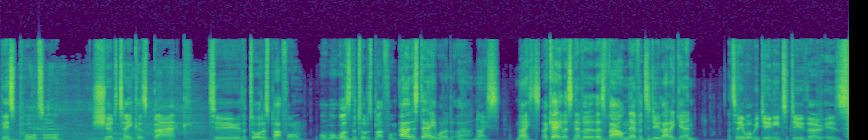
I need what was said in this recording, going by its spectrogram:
this portal should take us back to the Taurtis platform. Or what was the Taurtis platform? Oh, it's day. What a ah, nice, nice. Okay, let's never let's vow never to do that again. I'll tell you what we do need to do though is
